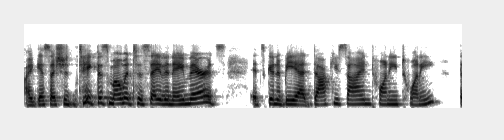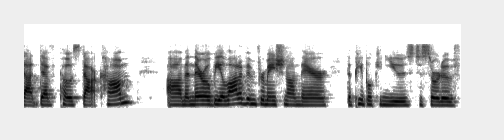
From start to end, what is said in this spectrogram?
I guess I should take this moment to say the name there. It's it's going to be at DocuSign2020.devpost.com. Um, and there will be a lot of information on there that people can use to sort of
